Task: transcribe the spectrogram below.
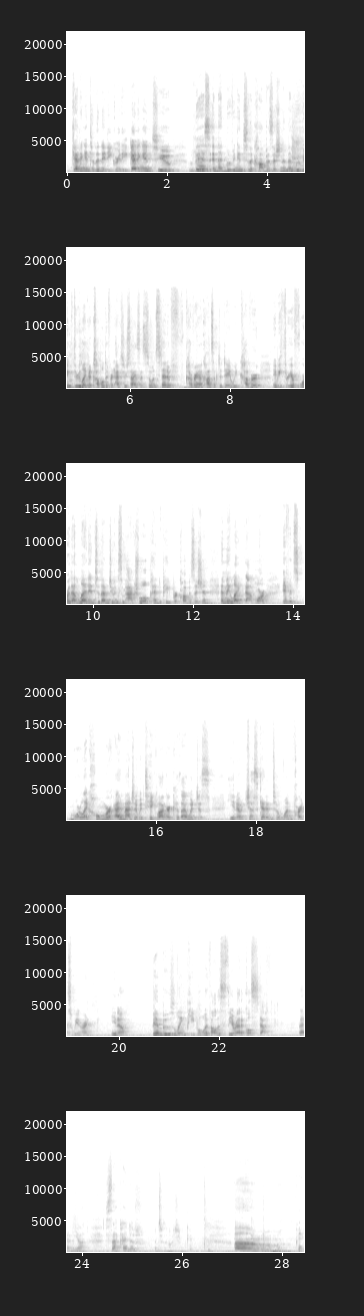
getting into the nitty gritty, getting into this, and then moving into the composition, and then moving through like a couple different exercises. So instead of covering a concept a day, we'd cover maybe three or four that led into them doing some actual pen to paper composition, and they like that more. If it's more like homework, I imagine it would take longer because I would just, you know, just get into one part so we aren't, you know, bamboozling people with all this theoretical stuff. But yeah, does that kind of answer the question? Okay. Um, okay.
